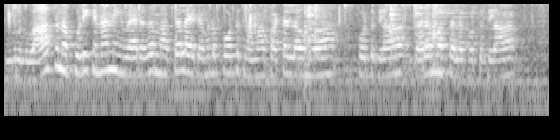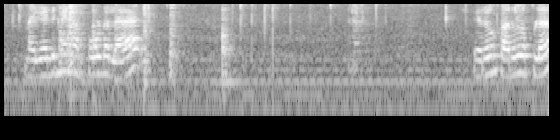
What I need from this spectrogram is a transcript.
உங்களுக்கு வாசனை பிடிக்குன்னா நீங்கள் வேறு எதாவது மசாலா ஐட்டம் கூட போட்டுக்கலாமா? பட்டை லவங்கம் போட்டுக்கலாம் கரம் மசாலா போட்டுக்கலாம். நான் எதுவுமே நான் போடலை. வெறும் கருவேப்பிலை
